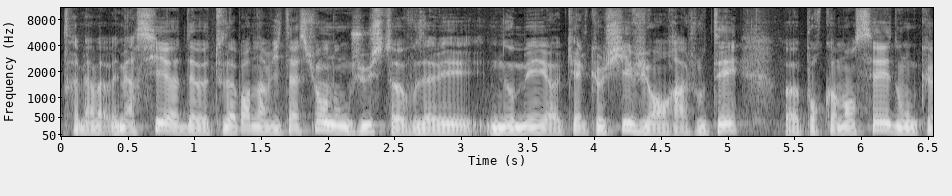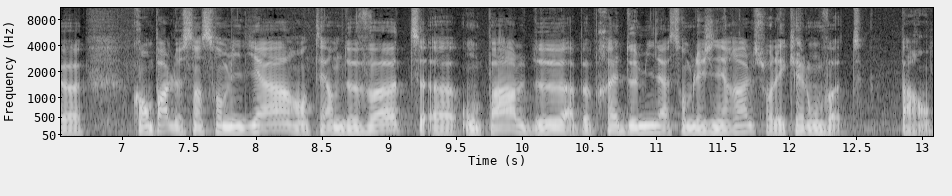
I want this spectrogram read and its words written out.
Très bien, merci tout d'abord de l'invitation. Donc juste, vous avez nommé quelques chiffres, je vais en rajouter pour commencer. Donc quand on parle de 500 milliards en termes de vote, on parle de à peu près 2000 assemblées générales sur lesquelles on vote par an.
